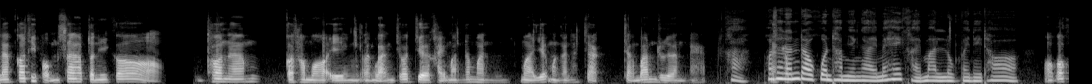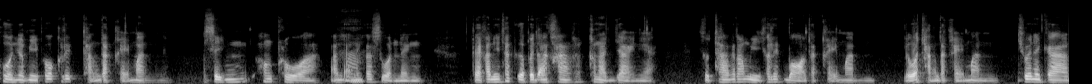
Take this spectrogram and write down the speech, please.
แล้วก็ที่ผมทราบตอนนี้ก็ท่อน้ำกทมเองหลังๆก็เจอไขมันน้ำมันมาเยอะเหมือนกันนะจากจากบ้านเรือนนะฮะค่ะ เพราะฉะนั้นเราควรทำยังไงไม่ให้ไขมันลงไปในท่ออ๋อก็ควรจะมีพวกคลิกถังดักไขมันซิงค์ห้องครัวอันค่ะอันนี้ก็ส่วนหนึ่ง แต่คราวนี้ถ้าเกิดเป็นอาคารขนาดใหญ่เนี่ย สุดท้ายก็ต้องมีเขาเรียกบ่อตักไขมัน หรือว่าถังตักไขมัน ช่วยในการ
